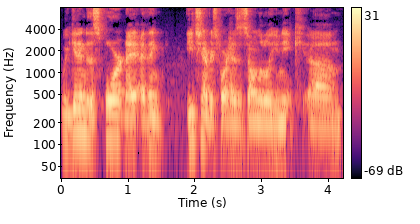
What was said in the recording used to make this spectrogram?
we get into the sport, and I, I think each and every sport has its own little unique. Um,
